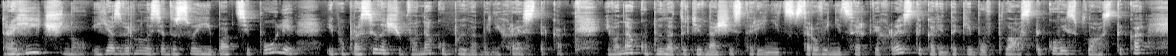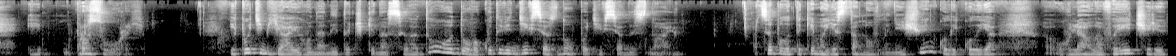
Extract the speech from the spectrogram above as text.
трагічно. І я звернулася до своєї бабці Полі і попросила, щоб вона купила мені хрестика. І вона купила тоді в нашій старій старовинній церкві хрестика. Він такий був пластиковий з пластика і прозорий. І потім я його на ниточки носила довго-довго. Куди він дівся, знов подівся, не знаю. Це було таке моє становлення. І що інколи, коли я гуляла ввечері,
